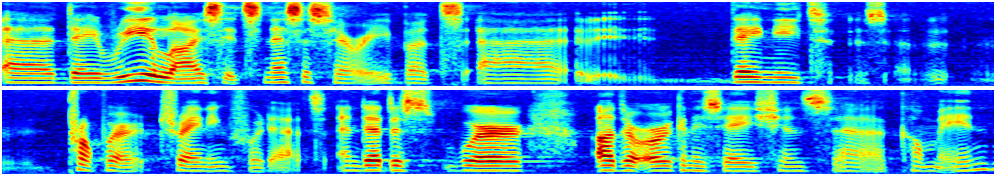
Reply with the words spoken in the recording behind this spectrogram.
Uh, they realize it's necessary, but uh, they need proper training for that. And that is where other organizations uh, come in.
